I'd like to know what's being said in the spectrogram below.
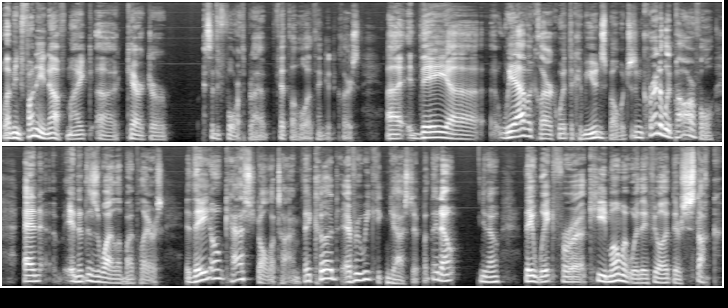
well, I mean, funny enough, my uh, character I said the fourth, but I fifth level, I think it declares. Uh, they uh, we have a cleric with the commune spell, which is incredibly powerful, and and this is why I love my players. They don't cast it all the time. They could every week. You can cast it, but they don't. You know, they wait for a key moment where they feel like they're stuck,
